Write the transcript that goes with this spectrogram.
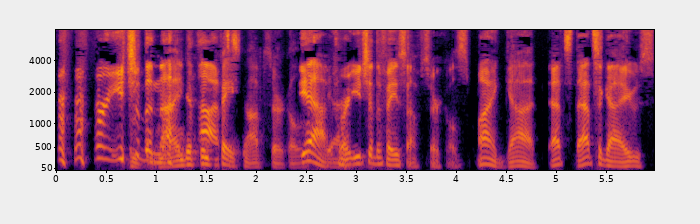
for each of the nine, nine different dots. face-off circles Yeah, for each of the face-off circles. My God, that's that's a guy who's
